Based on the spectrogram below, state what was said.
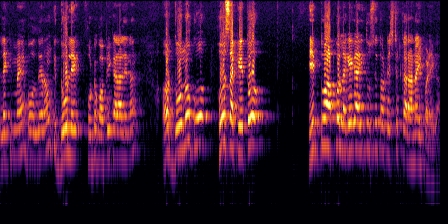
लेकिन मैं बोल दे रहा हूँ कि दो ले फ़ोटो कॉपी करा लेना। और दोनों को हो सके तो एक तो आपको लगेगा ही तो उससे तो अटेस्टेड कराना ही पड़ेगा।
